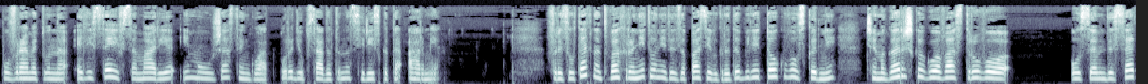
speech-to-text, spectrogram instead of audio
По времето на Елисей в Самария има ужасен глад поради обсадата на сирийската армия. В резултат на това хранителните запаси в града били толкова оскъдни, че магарешка глава струвала 80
